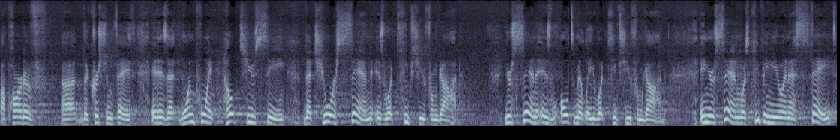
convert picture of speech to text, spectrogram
a part of uh, the Christian faith, it has at one point helped you see that your sin is what keeps you from God. Your sin is ultimately what keeps you from God. And your sin was keeping you in a state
